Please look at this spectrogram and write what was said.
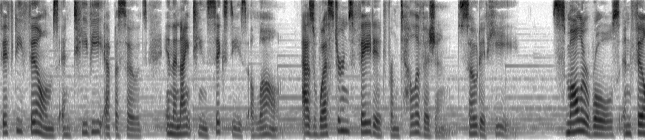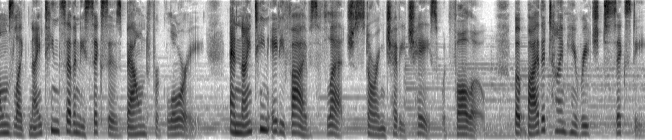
50 films and TV episodes in the 1960s alone. As westerns faded from television, so did he. Smaller roles in films like 1976's Bound for Glory and 1985's Fletch, starring Chevy Chase, would follow. But by the time he reached 60,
